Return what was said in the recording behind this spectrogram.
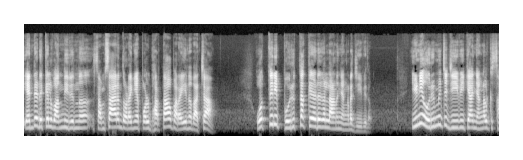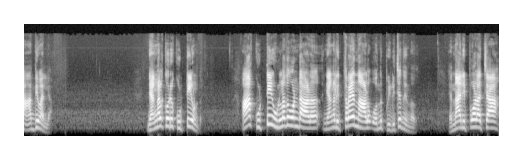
എന്റെ അടുക്കൽ വന്നിരുന്ന് സംസാരം തുടങ്ങിയപ്പോൾ ഭർത്താവ് പറയുന്നത് അച്ഛാ ഒത്തിരി പൊരുത്തക്കേടുകളിലാണ് ഞങ്ങളുടെ ജീവിതം. ഇനി ഒരുമിച്ച് ജീവിക്കാൻ ഞങ്ങൾക്ക് സാധ്യമല്ല. ഞങ്ങൾക്കൊരു കുട്ടിയുണ്ട്. ആ കുട്ടി ഉള്ളതുകൊണ്ടാണ് ഞങ്ങൾ ഇത്രയും നാളും ഒന്ന് പിടിച്ചു നിന്നത്. എന്നാൽ ഇപ്പോൾ അച്ഛാ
